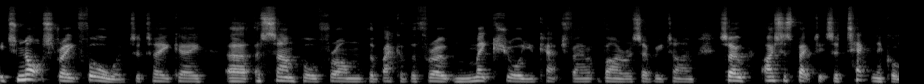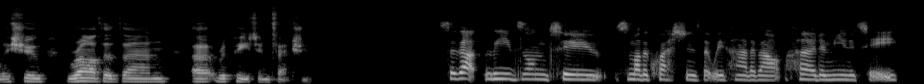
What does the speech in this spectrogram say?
it's not straightforward to take a uh, a sample from the back of the throat and make sure you catch virus every time. So I suspect it's a technical issue rather than uh, repeat infection. So that leads on to some other questions that we've had about herd immunity.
